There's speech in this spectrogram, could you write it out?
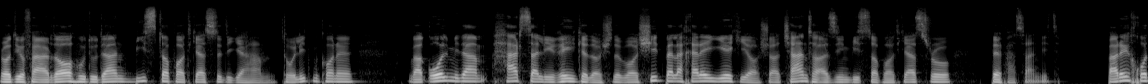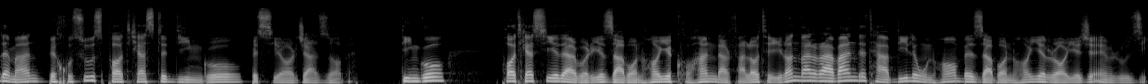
رادیو فردا حدوداً 20 تا پادکست دیگه هم تولید می‌کنه و قول میدم هر سلیقه‌ای که داشته باشید بالاخره یکی یا شاید چند تا از این 20 تا پادکست رو بپسندید. برای خود من به خصوص پادکست دینگو بسیار جذابه. دینگو پادکستیه درباره زبانهای کهن در فلات ایران و روند تبدیل اونها به زبانهای رایج امروزی.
